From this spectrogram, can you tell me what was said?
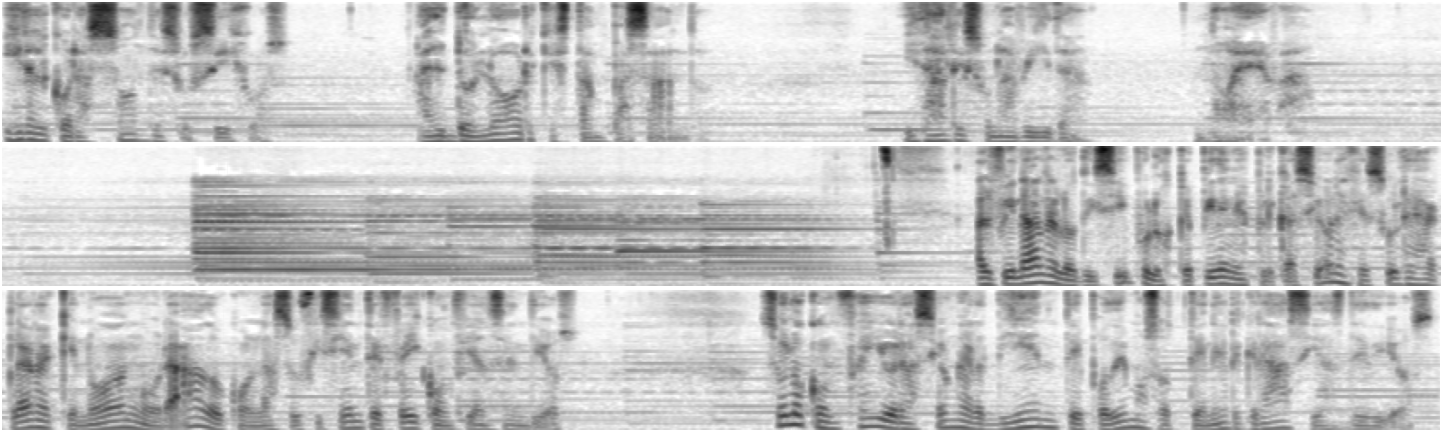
ir al corazón de sus hijos, al dolor que están pasando y darles una vida nueva. Al final a los discípulos que piden explicaciones Jesús les aclara que no han orado con la suficiente fe y confianza en Dios. Solo con fe y oración ardiente podemos obtener gracias de Dios.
